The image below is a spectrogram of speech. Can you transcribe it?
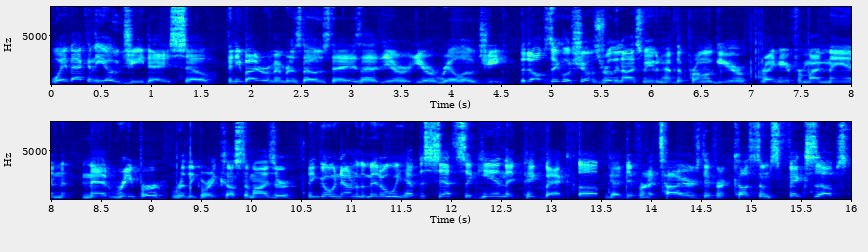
way back in the OG days. So if anybody remembers those days, you're you're a real OG. The Dolph Ziggler shelf is really nice. We even have the promo gear right here from my man Mad Reaper. Really great customizer. Then going down in the middle, we have the Seths again. They pick back up. Got different attires, different customs, fix-ups,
